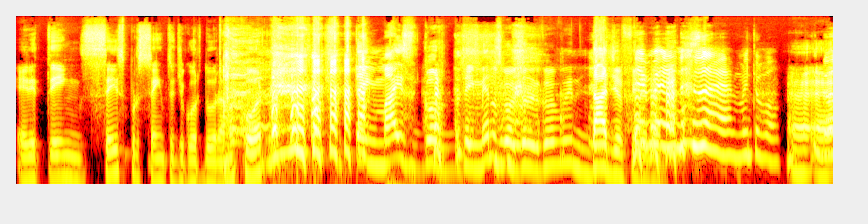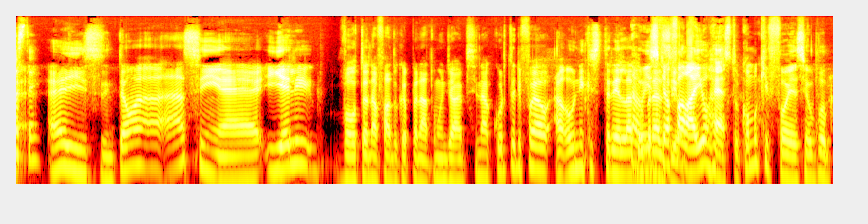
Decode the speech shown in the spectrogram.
Ele tem 6% de gordura no corpo. tem mais gordo, tem menos gordura do que idade, Tem filho. menos, é, muito bom. É, Gostei. É, é isso. Então, assim, é... e ele, voltando a falar do Campeonato Mundial em piscina curta, ele foi a- a única estrela Não, do isso que eu Brasil. ia falar. E o resto? Como que foi? Assim, por por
